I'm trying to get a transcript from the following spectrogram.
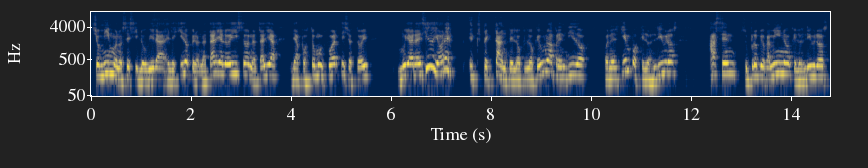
yo mismo no sé si lo hubiera elegido, pero Natalia lo hizo, Natalia le apostó muy fuerte y yo estoy muy agradecido y ahora es expectante. Lo, lo que uno ha aprendido con el tiempo es que los libros hacen su propio camino, que los libros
